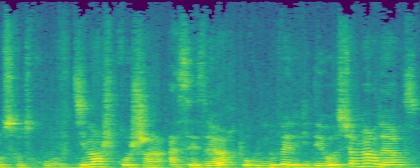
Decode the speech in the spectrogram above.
on se retrouve dimanche prochain à 16h pour une nouvelle vidéo sur Murders.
